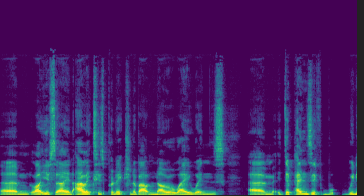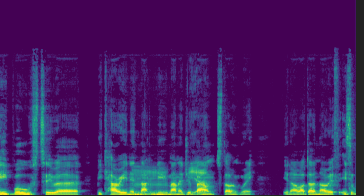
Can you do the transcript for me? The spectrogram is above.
Um, like you're saying, Alex's prediction about no away wins. Um, it depends if w- we need Wolves to uh, be carrying in that new Mm, manager yeah. bounce, don't we? You know, I don't know if is it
